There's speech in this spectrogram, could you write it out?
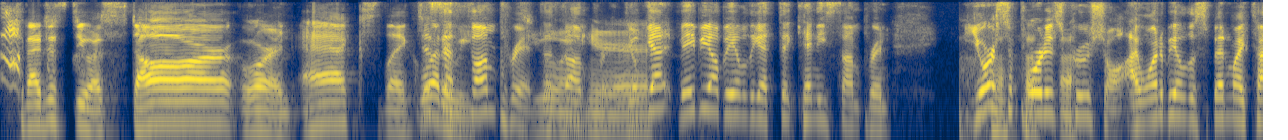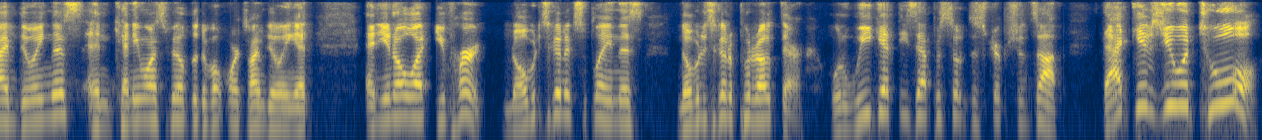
Can I just do a star or an X? Like just what a thumbprint. The thumbprint. Here? You'll get maybe I'll be able to get the Kenny's thumbprint your support is crucial. I want to be able to spend my time doing this, and Kenny wants to be able to devote more time doing it. And you know what? You've heard. Nobody's going to explain this. Nobody's going to put it out there. When we get these episode descriptions up, that gives you a tool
